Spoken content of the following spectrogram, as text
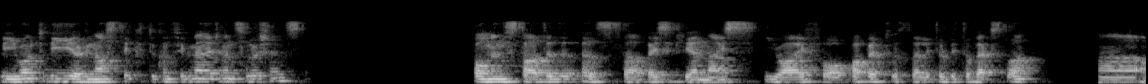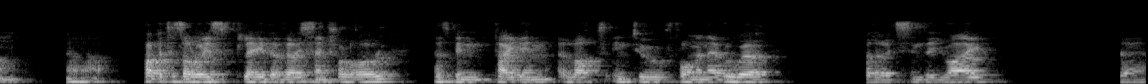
we want to be agnostic to config management solutions Foreman started as uh, basically a nice UI for Puppet with a little bit of extra. Um, uh, Puppet has always played a very central role, has been tied in a lot into Foreman everywhere, whether it's in the UI, the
